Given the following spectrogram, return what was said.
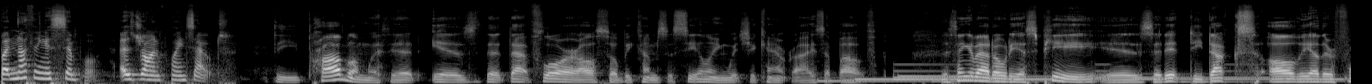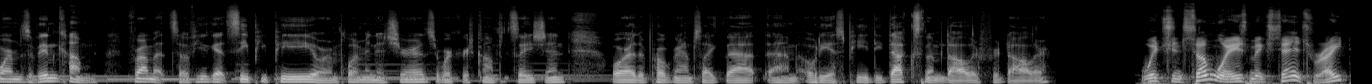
But nothing is simple, as John points out. The problem with it is that that floor also becomes a ceiling which you can't rise above. The thing about ODSP is that it deducts all the other forms of income from it. So if you get CPP or employment insurance or workers' compensation or other programs like that, um, ODSP deducts them dollar for dollar. Which in some ways makes sense, right?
